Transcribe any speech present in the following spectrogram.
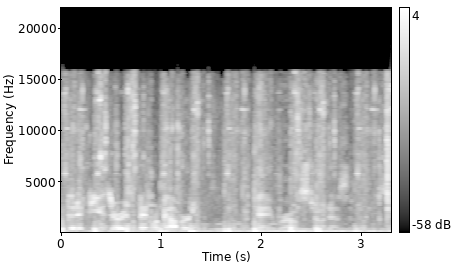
The diffuser has been recovered. Okay, Royal Stone has the diffuser.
